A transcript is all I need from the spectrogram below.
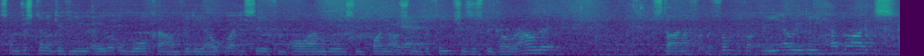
So I'm just going to give you a little walk around video, let you see it from all angles and point out some of the features as we go around it. Starting off at the front, we've got the LED headlights,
